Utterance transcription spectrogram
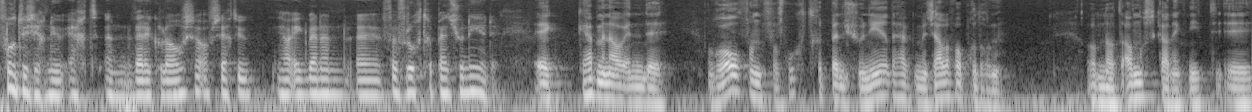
Voelt u zich nu echt een werkloze? Of zegt u, ja, ik ben een vervroegd gepensioneerde? Ik heb me nou in de rol van vervroegd gepensioneerde... heb ik mezelf opgedrongen. Omdat anders kan ik niet, eh,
